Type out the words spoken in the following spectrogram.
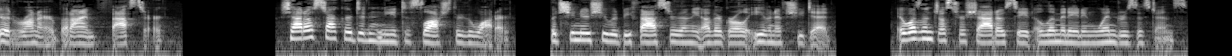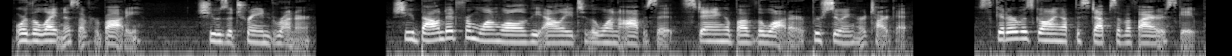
good runner, but I'm faster. Shadowstalker didn't need to slosh through the water, but she knew she would be faster than the other girl even if she did. It wasn't just her shadow state eliminating wind resistance, or the lightness of her body. She was a trained runner. She bounded from one wall of the alley to the one opposite, staying above the water, pursuing her target. Skitter was going up the steps of a fire escape.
